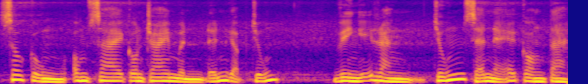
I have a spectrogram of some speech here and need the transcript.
Sau cùng, ông sai con trai mình đến gặp chúng, Vì nghĩ rằng chúng sẽ nể con ta.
